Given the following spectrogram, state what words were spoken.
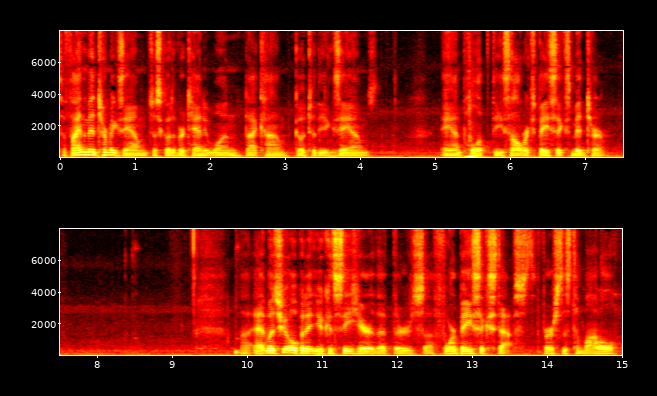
To find the midterm exam, just go to vertanux1.com, go to the exams, and pull up the SOLIDWORKS Basics midterm. Uh, once you open it, you can see here that there's uh, four basic steps. First is to model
